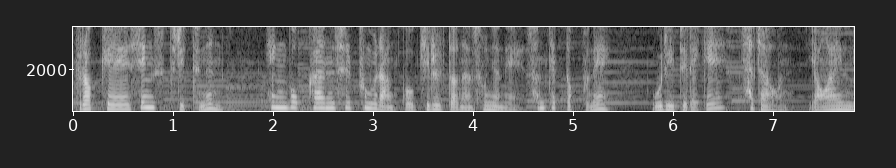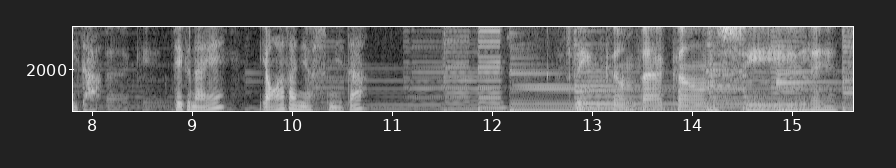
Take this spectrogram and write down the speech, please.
그렇게 싱스트리트는 행복한 슬픔을 안고 길을 떠난 소년의 선택 덕분에 우리들에게 찾아온 영화입니다. 백은하의 영화관이었습니다. Think I'm back on the ceiling.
